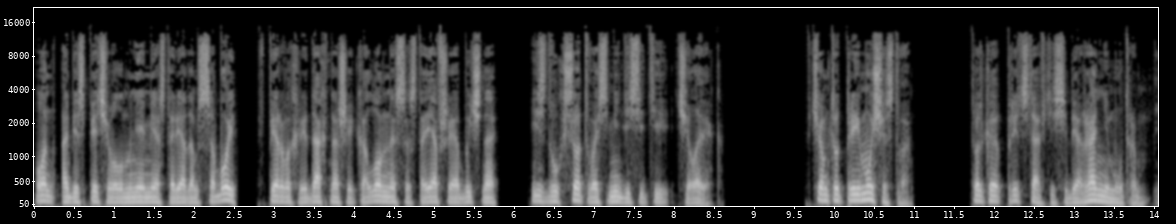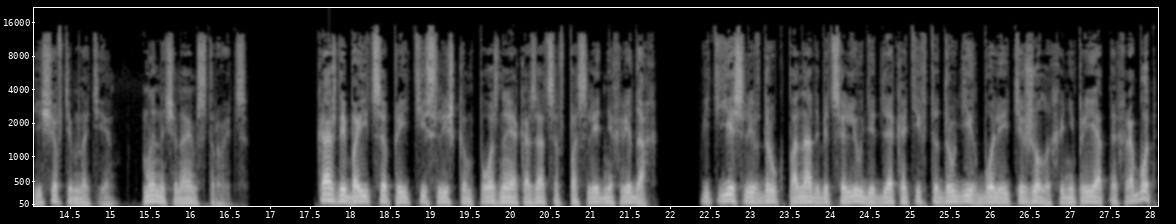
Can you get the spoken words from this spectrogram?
Он обеспечивал мне место рядом с собой в первых рядах нашей колонны, состоявшей обычно из 280 человек. В чем тут преимущество? Только представьте себе, ранним утром, еще в темноте, мы начинаем строиться. Каждый боится прийти слишком поздно и оказаться в последних рядах. Ведь если вдруг понадобятся люди для каких-то других более тяжелых и неприятных работ,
